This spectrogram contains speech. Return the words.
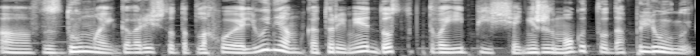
а, вздумай говорить что-то плохое людям, которые имеют доступ к твоей пище. Они же могут туда плюнуть.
